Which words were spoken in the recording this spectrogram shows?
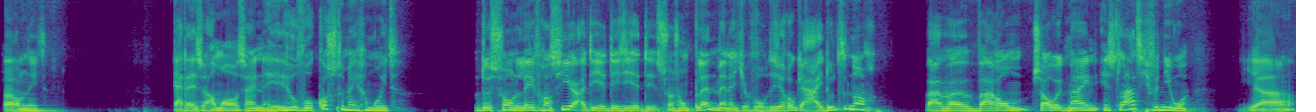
Waarom niet? Ja, daar is allemaal, zijn heel veel kosten mee gemoeid. Dus zo'n leverancier, die, die, die, die- zo- zo'n plant manager bijvoorbeeld, die zegt ook, ja, hij doet het nog. Waar, waar- waarom zou ik mijn installatie vernieuwen? Ja,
